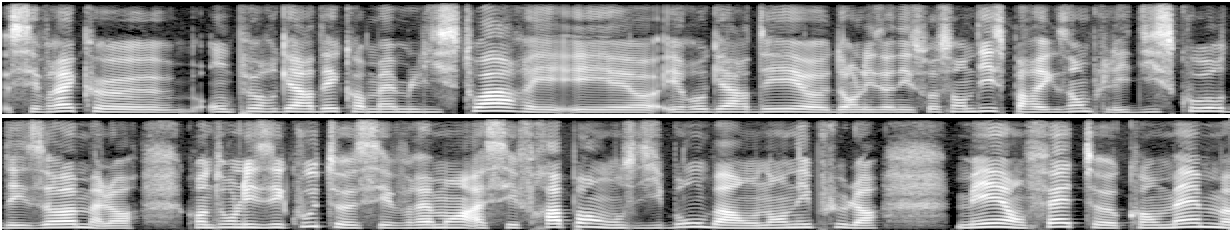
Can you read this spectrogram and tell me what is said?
c'est vrai qu'on peut regarder quand même l'histoire et, et, regarder dans les années 70, par exemple, les discours des hommes. Alors, quand on les écoute, c'est vraiment assez frappant. On se dit, bon, bah, on n'en est plus là. Mais en fait, quand même,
